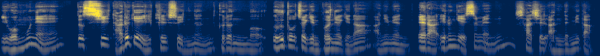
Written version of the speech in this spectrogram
이 원문의 뜻이 다르게 읽힐 수 있는 그런 뭐 의도적인 번역이나 아니면 에라 이런 게 있으면 사실 안 됩니다.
